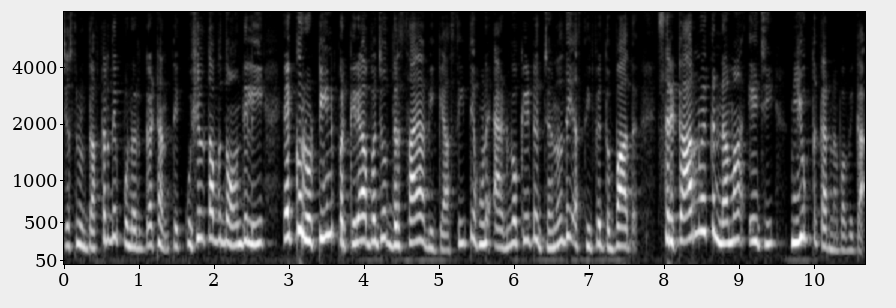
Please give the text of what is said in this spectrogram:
ਜਿਸ ਨੂੰ ਦਫ਼ਤਰ ਦੇ ਪੁਨਰਗਠਨ ਤੇ ਕੁਸ਼ਲਤਾ ਵਧਾਉਣ ਦੇ ਲਈ ਇੱਕ ਰੂਟੀਨ ਪ੍ਰਕਿਰਿਆ ਵਜੋਂ ਦਰਸਾਇਆ ਵੀ ਗਿਆ ਸੀ ਤੇ ਹੁਣ ਐਡਵੋਕੇਟ ਜਨਰਲ ਦੇ ਅਸਤੀਫੇ ਤੋਂ ਬਾਅਦ ਸਰਕਾਰ ਨੂੰ ਇੱਕ ਨਵਾਂ ਏਜੀ ਨਿਯੁਕਤ ਕਰਨਾ ਪਵੇਗਾ।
